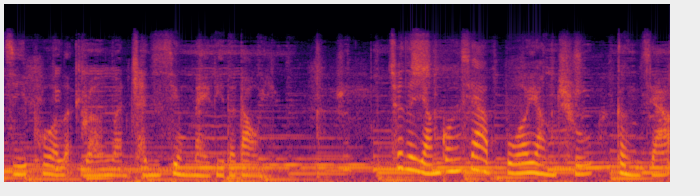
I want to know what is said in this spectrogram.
击破了软软沉静美丽的倒影，却在阳光下波漾出。更加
